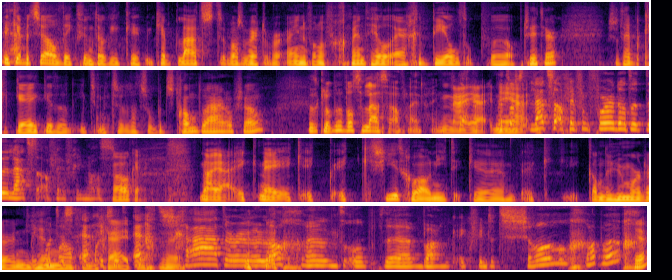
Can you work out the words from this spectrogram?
Ik heb hetzelfde. Ik vind ook, ik heb, ik heb laatst was werd er een of ander fragment heel erg gedeeld op, eh, op Twitter. Dus dat heb ik gekeken. Dat iets met dat ze op het strand waren of zo. Dat klopt, dat was de laatste aflevering. Nou ja, nee, was ja, de laatste aflevering voordat het de laatste aflevering was. Oh, Oké. Nou ja, ik, nee, ik, ik, ik zie het gewoon niet. Ik, eh, ik, ik kan de humor er niet Ik, helemaal dus van echt, ik zit begrijpen. echt Nee. schaterlachend op de bank. Ik vind het zo grappig. Ja?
